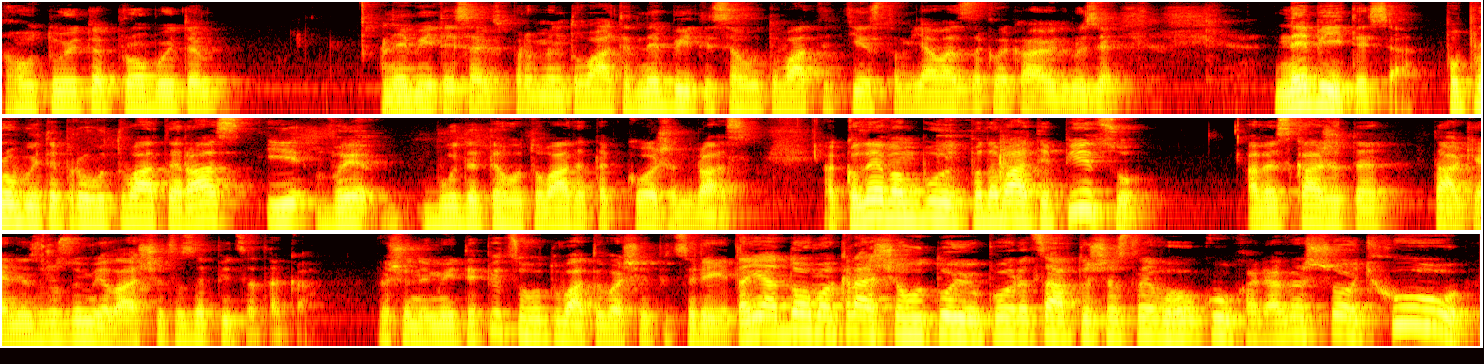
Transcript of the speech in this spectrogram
готуйте, пробуйте. Не бійтеся експериментувати, не бійтеся готувати тістом. Я вас закликаю, друзі. Не бійтеся, попробуйте приготувати раз, і ви будете готувати так кожен раз. А коли вам будуть подавати піцу, а ви скажете, так, я не зрозуміла, а що це за піца така? Ви що не вмієте піцу готувати в вашій піцерії? Та я вдома краще готую по рецепту щасливого кухаря. Ви що, тьху?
